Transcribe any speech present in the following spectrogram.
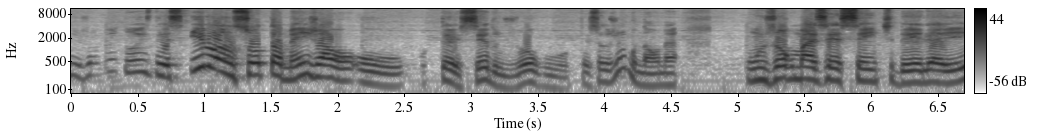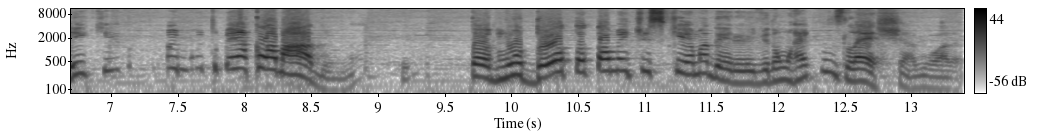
eu joguei dois desses. E lançou também já o, o, o, terceiro jogo, o terceiro jogo não, né? Um jogo mais recente dele aí que foi muito bem aclamado. Né? Então, mudou totalmente o esquema dele, ele virou um hack and slash agora.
